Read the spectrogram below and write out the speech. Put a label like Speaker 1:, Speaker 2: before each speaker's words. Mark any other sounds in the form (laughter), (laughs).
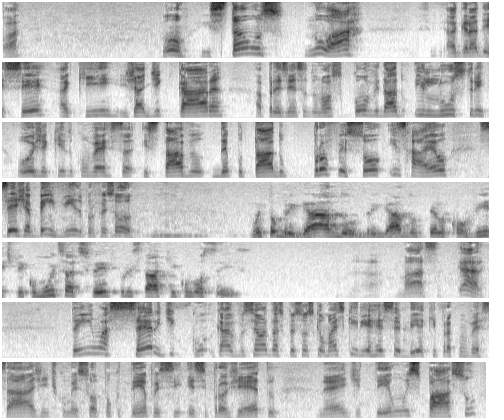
Speaker 1: Tá? Bom, estamos no ar. Agradecer aqui já de cara a presença do nosso convidado ilustre hoje aqui do Conversa Estável, deputado professor Israel. Seja bem-vindo, professor.
Speaker 2: Muito obrigado, obrigado pelo convite. Fico muito satisfeito por estar aqui com vocês.
Speaker 1: Ah, massa. Cara, tem uma série de. Cara, você é uma das pessoas que eu mais queria receber aqui para conversar. A gente começou há pouco tempo esse, esse projeto, né, de ter um espaço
